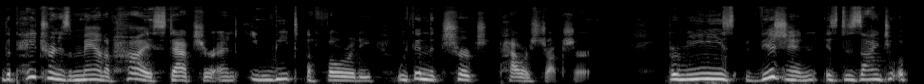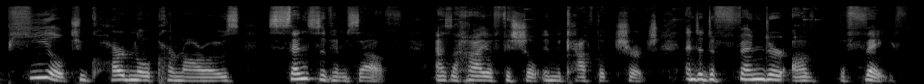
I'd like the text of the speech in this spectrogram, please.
the patron is a man of high stature and elite authority within the church power structure. Bernini's vision is designed to appeal to Cardinal Cornaro's sense of himself as a high official in the Catholic Church and a defender of the faith.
